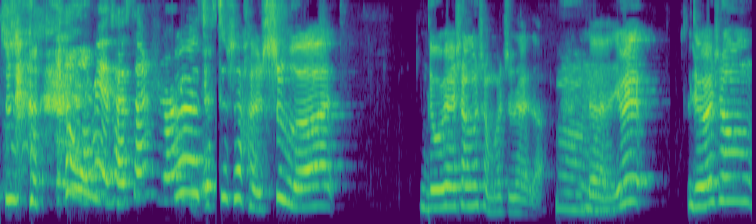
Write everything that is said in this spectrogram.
就是 我们也才三十而对，就就是很适合留学生什么之类的。嗯，对，因为留学生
